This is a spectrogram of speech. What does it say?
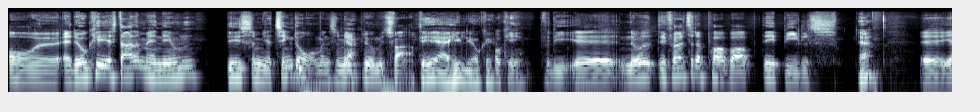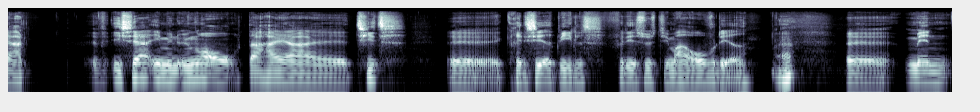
Og øh, er det okay, at jeg starter med at nævne det, som jeg tænkte over, men som ja. Ikke blev mit svar? Det er helt okay. Okay, fordi øh, noget, det første, der popper op, det er Beatles. Ja. Øh, jeg har, især i mine yngre år, der har jeg øh, tit øh, kritiseret Beatles, fordi jeg synes, de er meget overvurderet. Ja. Øh, men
